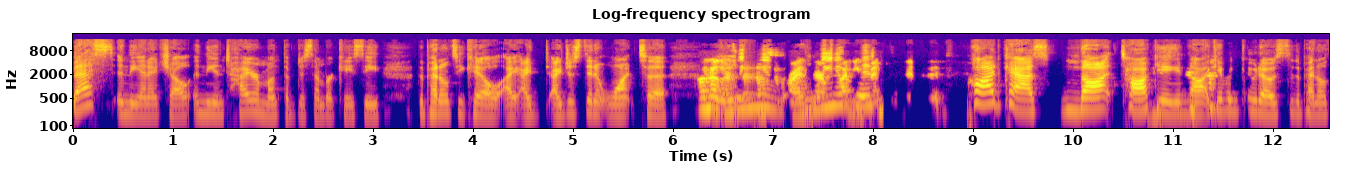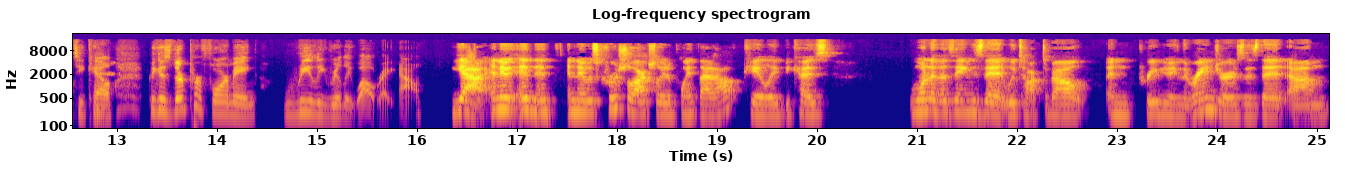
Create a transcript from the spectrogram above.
best in the NHL in the entire month of December. Kasey, the penalty kill. I I, I just didn't want to. Oh no, there's leave, no surprise there. Podcast not talking and not giving kudos to the penalty kill because they're performing really really well right now. Yeah, and it, and it and it was crucial actually to point that out, Kailey, because one of the things that we talked about in previewing the Rangers is that um,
